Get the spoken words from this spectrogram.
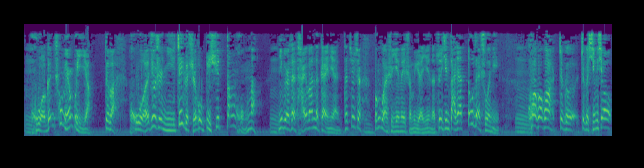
嗯火跟出名不一样，对吧？火就是你这个时候必须当红啊。嗯你比如在台湾的概念，它就是甭管是因为什么原因呢，最近大家都在说你，嗯夸夸夸，这个这个行销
